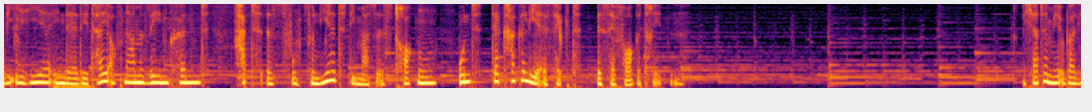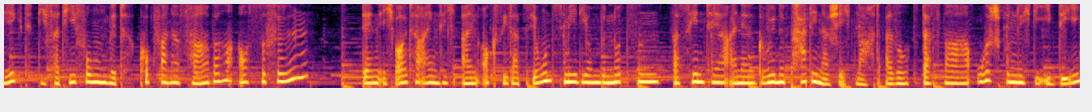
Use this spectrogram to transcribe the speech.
Wie ihr hier in der Detailaufnahme sehen könnt, hat es funktioniert, die Masse ist trocken und der Krakeliereffekt ist hervorgetreten. Ich hatte mir überlegt, die Vertiefung mit kupferner Farbe auszufüllen, denn ich wollte eigentlich ein Oxidationsmedium benutzen, was hinterher eine grüne Patinaschicht macht. Also das war ursprünglich die Idee,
